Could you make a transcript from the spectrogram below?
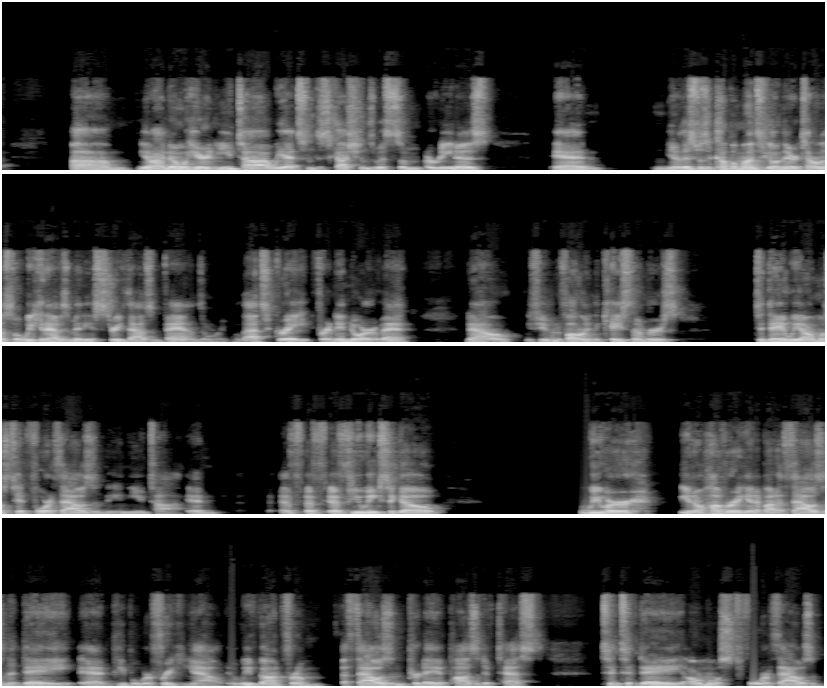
Um, you know, I know here in Utah, we had some discussions with some arenas, and you know, this was a couple months ago, and they were telling us, well, we can have as many as three thousand fans. And we're like, well, that's great for an indoor event. Now, if you've been following the case numbers today we almost hit 4,000 in Utah. And a, a, a, few weeks ago, we were, you know, hovering at about a thousand a day and people were freaking out. And we've gone from a thousand per day of positive tests to today almost 4,000.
